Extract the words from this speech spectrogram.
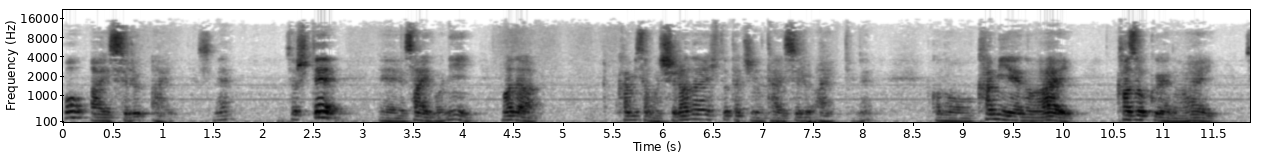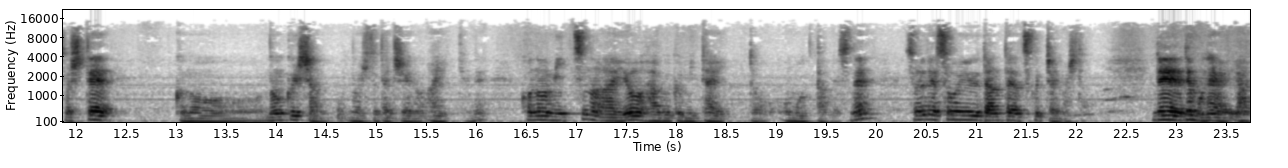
を愛する愛ですね。そして、えー、最後にまだ神様を知らない人たちに対する愛っていうね。この神への愛家族への愛そしてこのノンクリスチャンの人たちへの愛っていうねこの3つの愛を育みたいと思ったんですね。それでそういう団体を作っちゃいました。ででもねやっ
